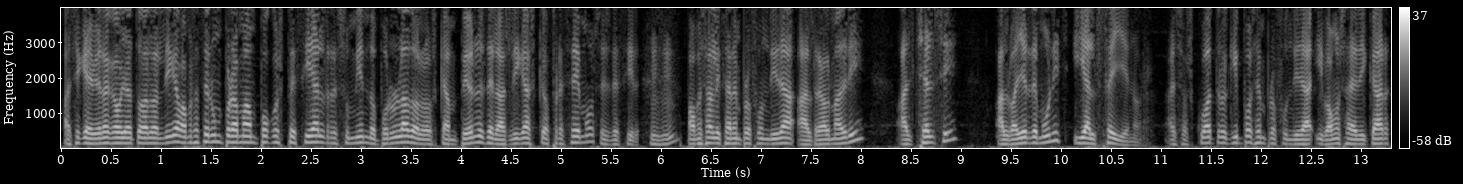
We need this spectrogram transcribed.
Así que habían acabado ya todas las ligas. Vamos a hacer un programa un poco especial resumiendo, por un lado, a los campeones de las ligas que ofrecemos, es decir. Vamos a analizar en profundidad al Real Madrid, al Chelsea, al Bayern de Múnich y al Feyenoord. A esos cuatro equipos en profundidad. Y vamos a dedicar,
